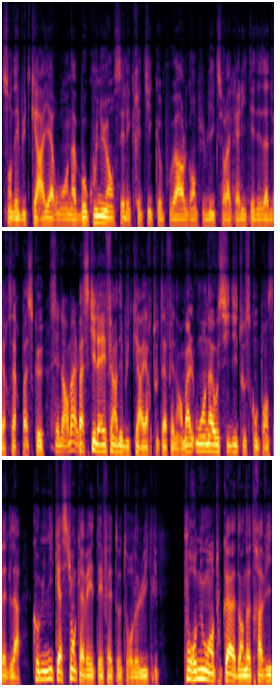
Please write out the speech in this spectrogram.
son début de carrière où on a beaucoup nuancé les critiques que pouvait avoir le grand public sur la qualité des adversaires parce que C'est normal. parce qu'il avait fait un début de carrière tout à fait normal, où on a aussi dit tout ce qu'on pensait de la communication qui avait été faite autour de lui, qui, pour nous en tout cas, dans notre avis,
